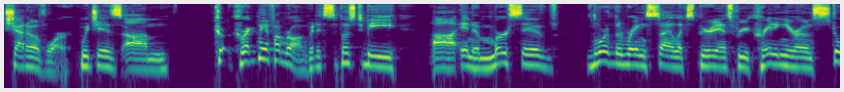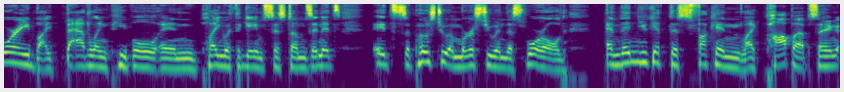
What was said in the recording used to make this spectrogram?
Shadow of War, which is um cor- correct me if I'm wrong, but it's supposed to be uh an immersive Lord of the Rings style experience where you're creating your own story by battling people and playing with the game systems and it's it's supposed to immerse you in this world and then you get this fucking like pop-up saying,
